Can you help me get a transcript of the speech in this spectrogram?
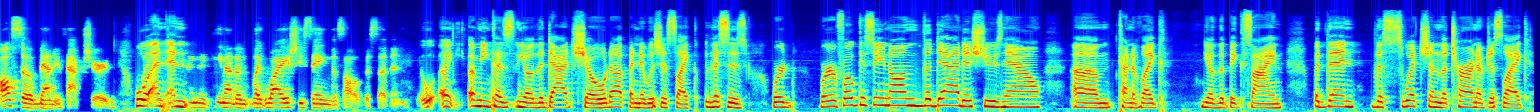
also manufactured. well Like, and it and kind of came out of like, why is she saying this all of a sudden? uh, I mean, because you know the dad showed up, and it was just like this is we're we're focusing on the dad issues now, um, kind of like you know the big sign. But then the switch and the turn of just like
